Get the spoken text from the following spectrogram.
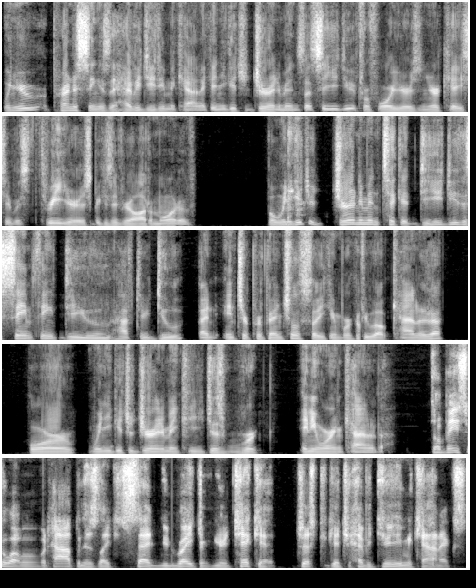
When you're apprenticing as a heavy duty mechanic and you get your journeyman's, let's say you do it for four years. In your case, it was three years because of your automotive. But when you get your journeyman ticket, do you do the same thing? Do you have to do an interprovincial so you can work throughout Canada? Or when you get your journeyman, can you just work anywhere in Canada? So basically, what would happen is, like you said, you'd write your, your ticket just to get your heavy duty mechanics.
